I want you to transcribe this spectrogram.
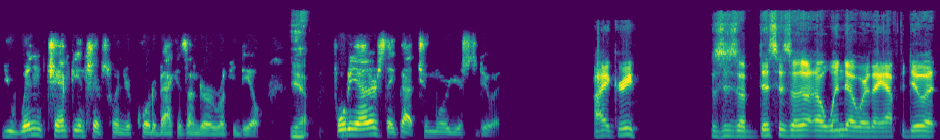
You win championships when your quarterback is under a rookie deal. Yep. 49ers, they've got two more years to do it. I agree. This is a this is a, a window where they have to do it.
